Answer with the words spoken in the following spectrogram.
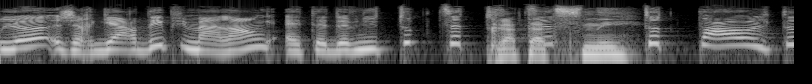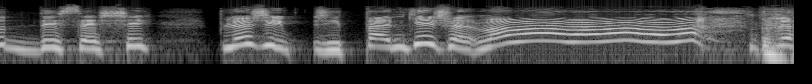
là, j'ai regardé, puis ma langue était devenue toute petite, toute petite, toute pâle, toute desséchée. Puis là, j'ai, j'ai paniqué. Je fais Maman, maman, maman. Puis là,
